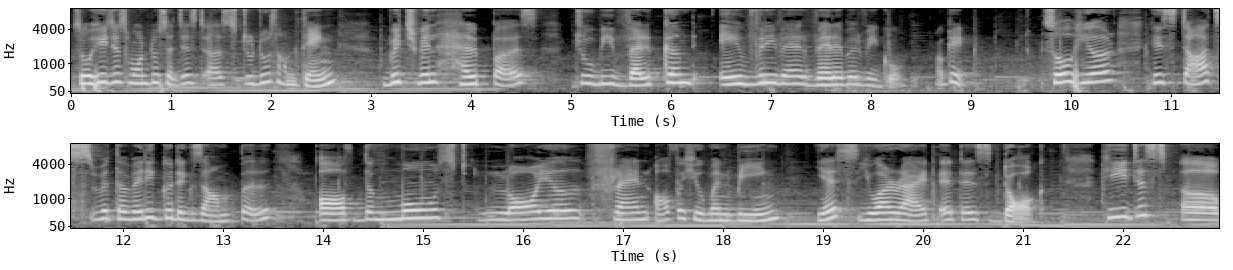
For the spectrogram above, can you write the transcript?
So, he just want to suggest us to do something which will help us to be welcomed everywhere wherever we go. Okay. So, here he starts with a very good example of the most loyal friend of a human being. Yes you are right it is dog. He just uh,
